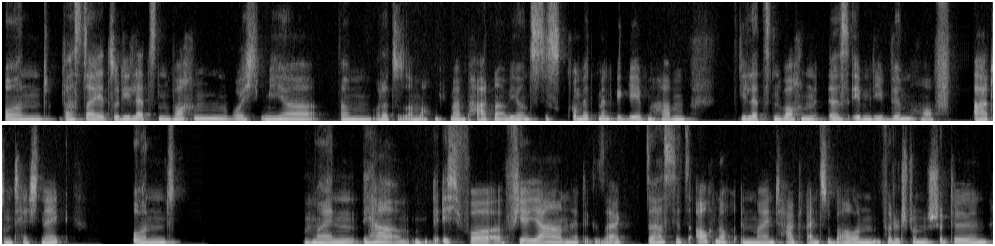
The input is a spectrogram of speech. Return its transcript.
Und was da jetzt so die letzten Wochen, wo ich mir ähm, oder zusammen auch mit meinem Partner, wir uns das Commitment gegeben haben, die letzten Wochen, ist eben die Wim Hof Atemtechnik. Und mein, ja, ich vor vier Jahren hätte gesagt, das jetzt auch noch in meinen Tag reinzubauen, Viertelstunde schütteln,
